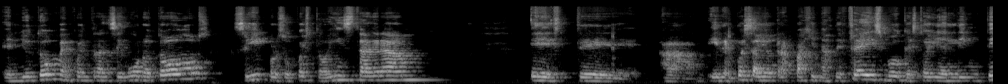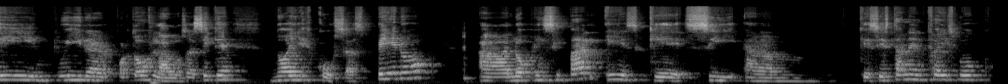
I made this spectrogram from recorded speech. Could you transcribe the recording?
En YouTube me encuentran seguro todos ¿sí? Por supuesto, Instagram, este, ah, y después hay otras páginas de Facebook, estoy en LinkedIn, Twitter, por todos lados, así que no hay excusas, pero ah, lo principal es que si, que si están en Facebook,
